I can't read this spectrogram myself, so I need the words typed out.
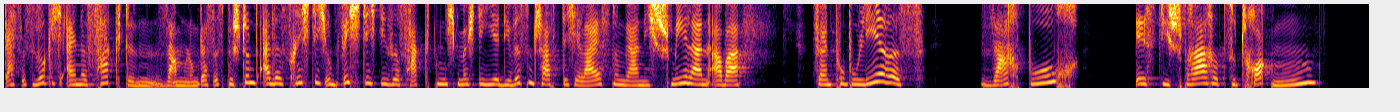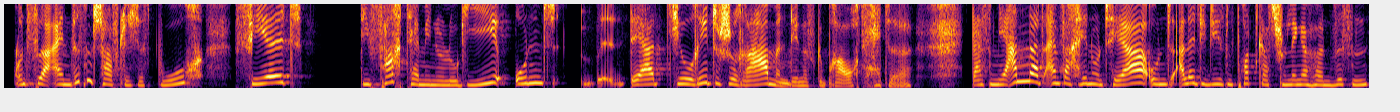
Das ist wirklich eine Faktensammlung. Das ist bestimmt alles richtig und wichtig, diese Fakten. Ich möchte hier die wissenschaftliche Leistung gar nicht schmälern, aber für ein populäres Sachbuch ist die Sprache zu trocken und für ein wissenschaftliches Buch fehlt die Fachterminologie und der theoretische Rahmen, den es gebraucht hätte. Das meandert einfach hin und her und alle, die diesen Podcast schon länger hören, wissen,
